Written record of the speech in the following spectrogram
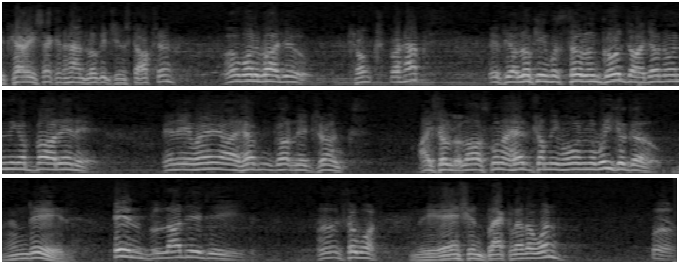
You carry second-hand luggage in stock, sir? Well, what I do? Trunks, perhaps? If you're looking for stolen goods, I don't know anything about any. Anyway, I haven't got any trunks. I sold the last one I had something more than a week ago. Indeed. In bloody deed. Huh? So what? The ancient black leather one? Well,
